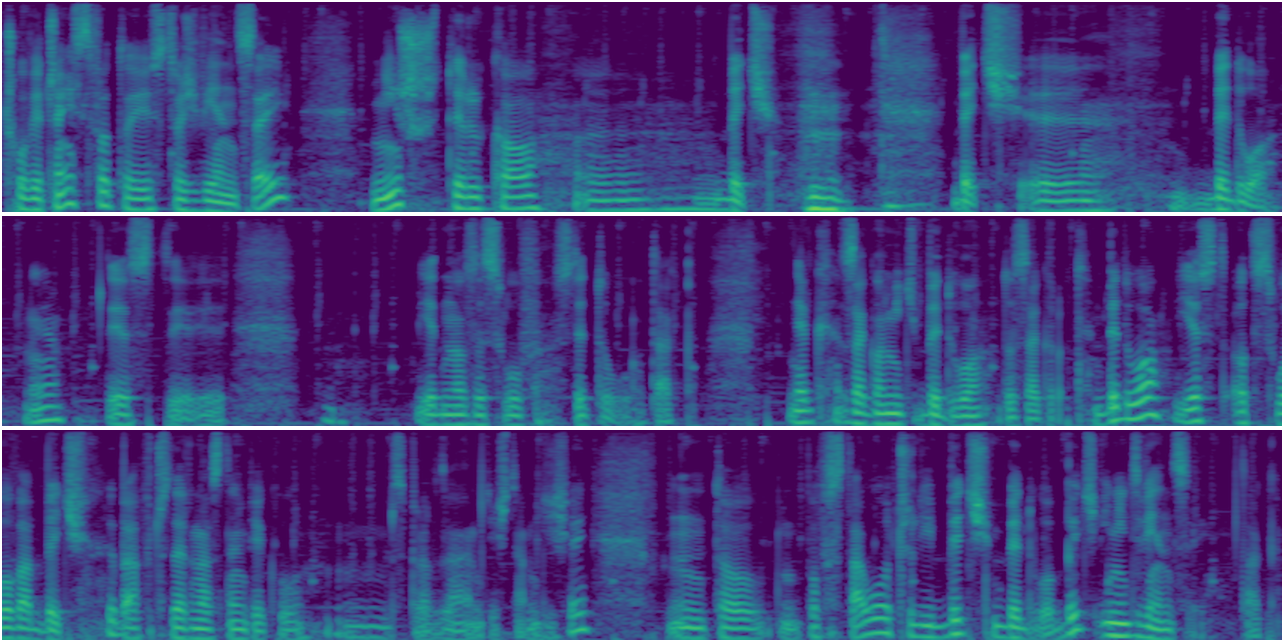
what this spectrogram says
człowieczeństwo to jest coś więcej niż tylko być. być. Bydło. Nie? Jest jedno ze słów z tytułu, tak? Jak zagonić bydło do zagrody. Bydło jest od słowa być. Chyba w XIV wieku, mm, sprawdzałem gdzieś tam dzisiaj, mm, to powstało, czyli być bydło. Być i nic więcej, tak?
